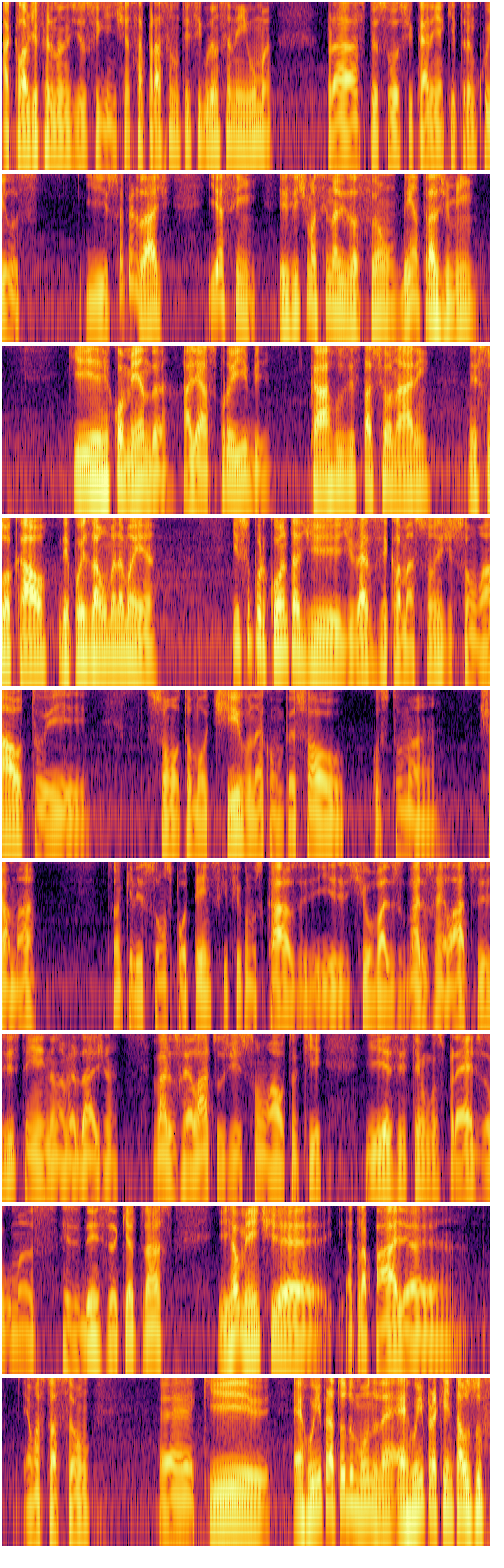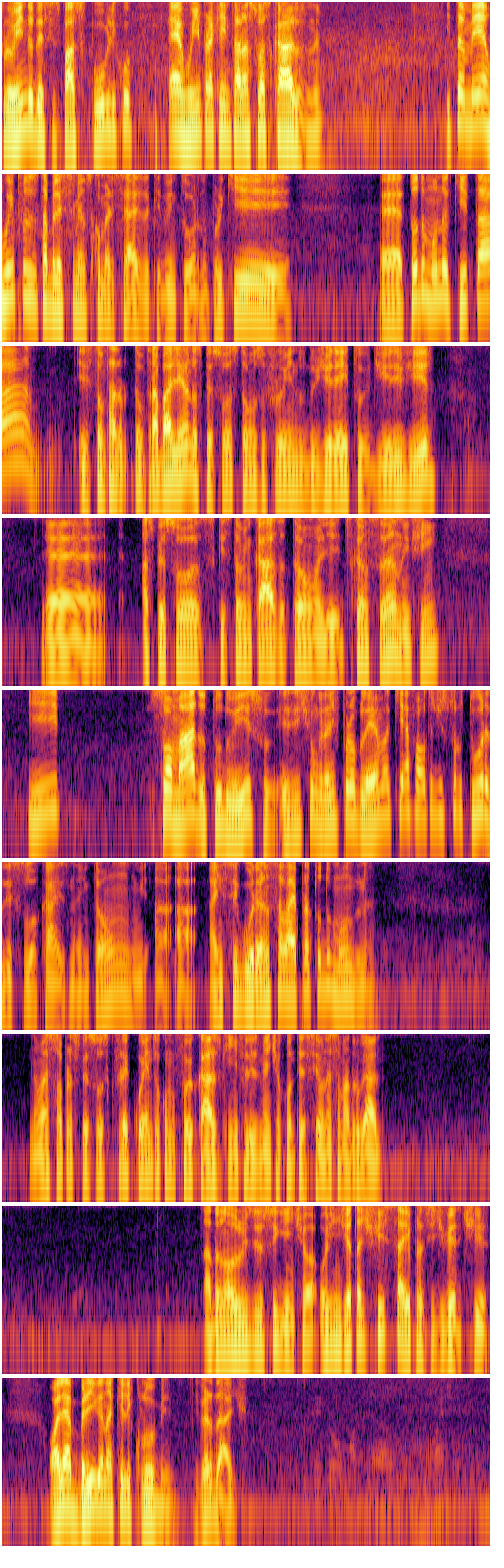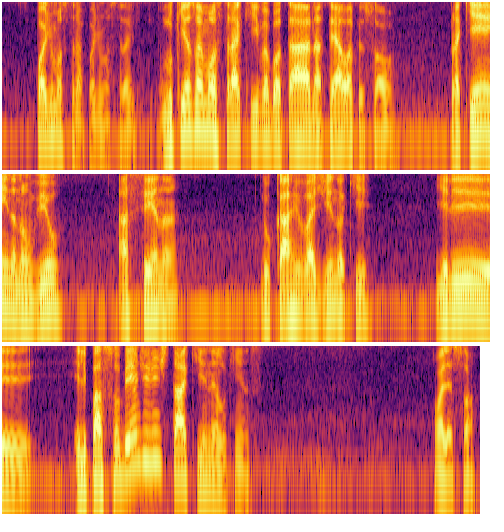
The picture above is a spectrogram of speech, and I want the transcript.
A Cláudia Fernandes diz o seguinte: essa praça não tem segurança nenhuma para as pessoas ficarem aqui tranquilas. E isso é verdade. E assim, existe uma sinalização bem atrás de mim que recomenda, aliás, proíbe carros estacionarem nesse local depois da uma da manhã. Isso por conta de diversas reclamações de som alto e som automotivo, né, como o pessoal costuma chamar. São aqueles sons potentes que ficam nos carros e existiam vários, vários relatos, existem ainda na verdade, né? vários relatos de som alto aqui e existem alguns prédios, algumas residências aqui atrás e realmente é, atrapalha, é, é uma situação é, que é ruim para todo mundo, né? É ruim para quem está usufruindo desse espaço público, é ruim para quem está nas suas casas, né? E também é ruim para os estabelecimentos comerciais aqui do entorno, porque é, todo mundo aqui está. Eles estão tra trabalhando, as pessoas estão usufruindo do direito de ir e vir. É, as pessoas que estão em casa estão ali descansando, enfim. E somado tudo isso, existe um grande problema que é a falta de estrutura desses locais, né? Então, a, a, a insegurança lá é para todo mundo, né? Não é só para as pessoas que frequentam, como foi o caso que infelizmente aconteceu nessa madrugada a dona Lourdes diz o seguinte, ó, hoje em dia tá difícil sair para se divertir. Olha a briga naquele clube. É verdade. Pode mostrar, pode mostrar. O Luquinhas vai mostrar aqui, vai botar na tela, pessoal. Para quem ainda não viu, a cena do carro invadindo aqui. E ele ele passou bem onde a gente está aqui, né, Luquinhas? Olha só.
